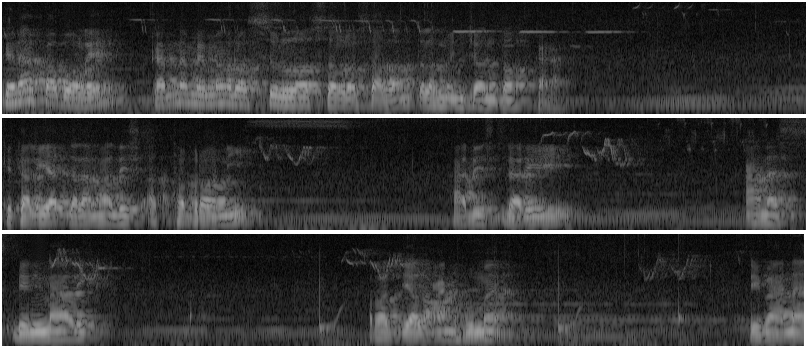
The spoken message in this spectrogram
Kenapa boleh? Karena memang Rasulullah SAW telah mencontohkan. Kita lihat dalam hadis At-Tabrani, hadis dari Anas bin Malik radhiyallahu anhu di mana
